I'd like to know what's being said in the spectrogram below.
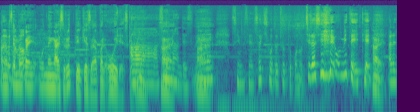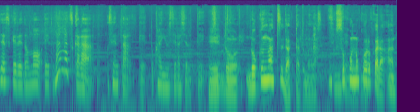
あの、専門家にお願いするっていうケースはやっぱり多いですけども。ああそうなんですね、はい。すいません。先ほどちょっとこのチラシを見ていて、はい。あれですけれども、えー、と何月からセンター、えー、と開業してらっしゃるっておっしゃえっ、といましたっけ、、6月だったと思います。そこの頃から、あの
